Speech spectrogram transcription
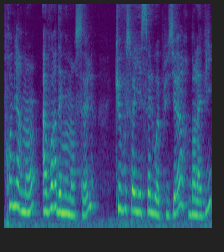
Premièrement, avoir des moments seuls. Que vous soyez seul ou à plusieurs, dans la vie,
